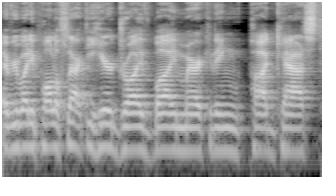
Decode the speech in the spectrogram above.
Everybody, Paul Flaherty here, Drive By Marketing Podcast.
